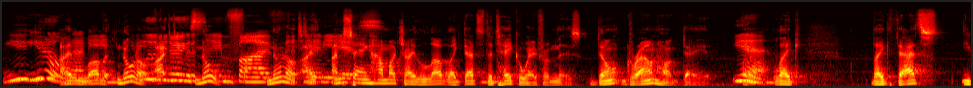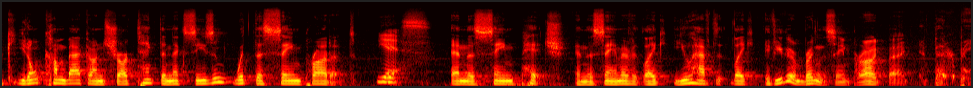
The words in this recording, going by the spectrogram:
You, you know I, I love mean. it. No, no, We've I, doing the no, same five no, no. for 10 I, I'm saying how much I love. Like that's the takeaway from this. Don't Groundhog Day it. Yeah. Like, like that's you. You don't come back on Shark Tank the next season with the same product Yes. and the same pitch and the same everything. Like you have to like if you're gonna bring the same product back, it better be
